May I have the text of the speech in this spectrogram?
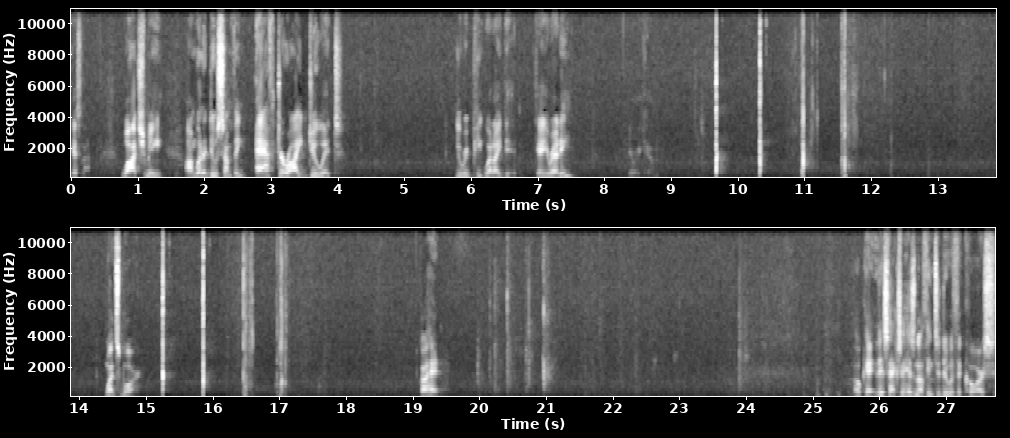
Guess not. Watch me. I'm going to do something. After I do it, you repeat what I did. Okay, you ready? Here we go. Once more. Go ahead. Okay, this actually has nothing to do with the course.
